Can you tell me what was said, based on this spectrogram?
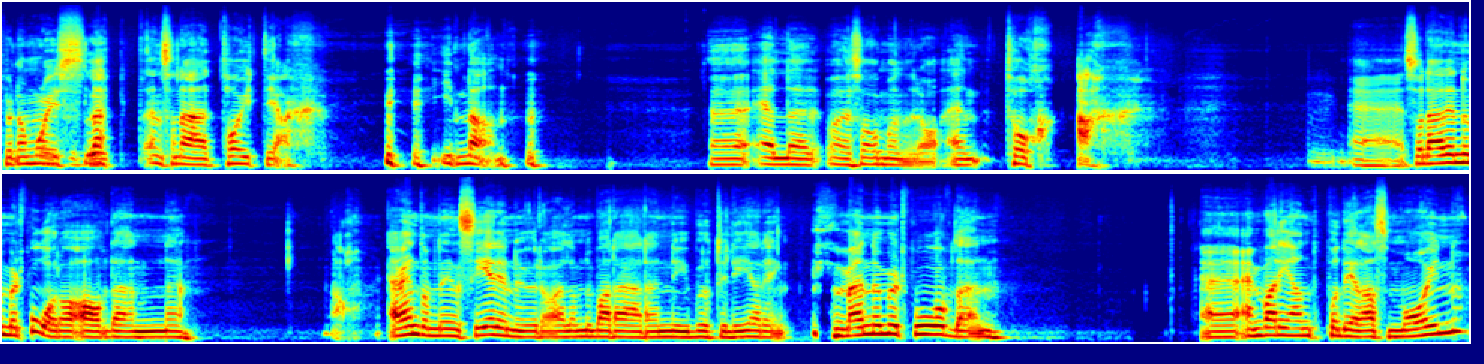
För de har ju släppt en sån här Toitiach innan. eh, eller vad sa man då? En Tochach. Mm. Eh, så det här är nummer två då av den ja, jag vet inte om det är en serie nu då eller om det bara är en ny buteljering. Men nummer två av den. Eh, en variant på deras Moin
